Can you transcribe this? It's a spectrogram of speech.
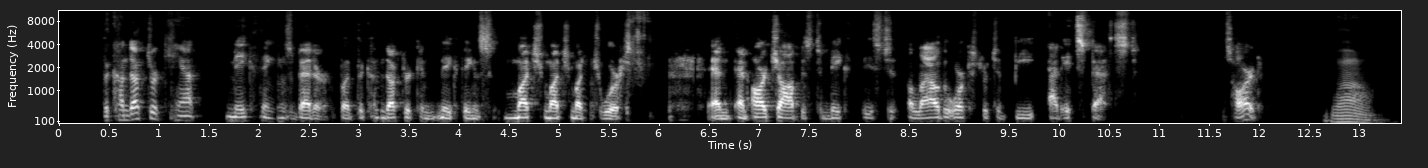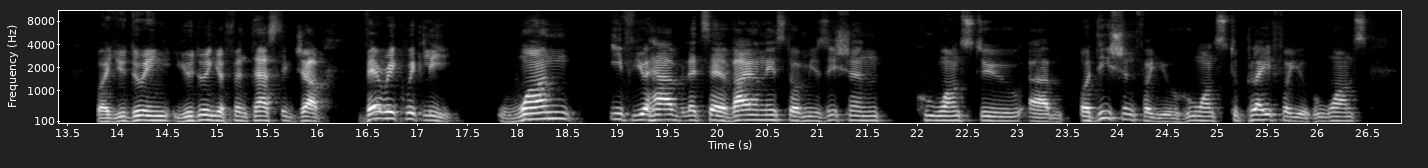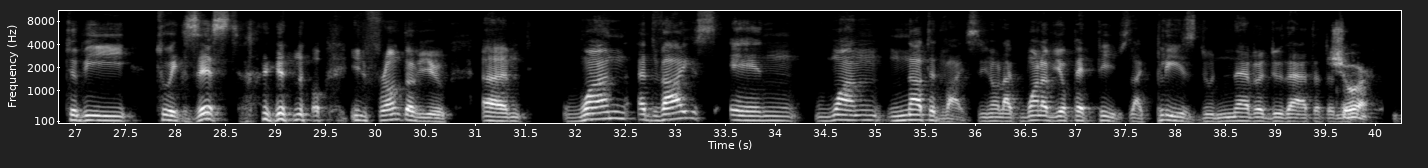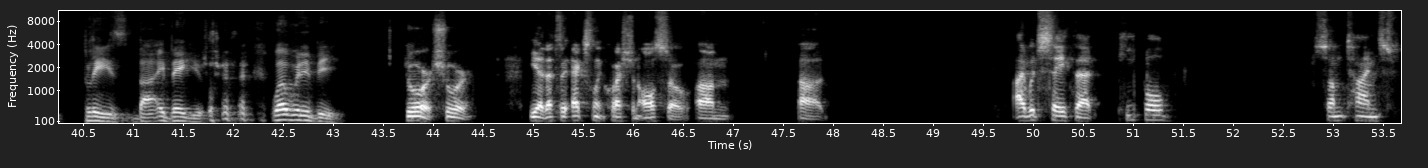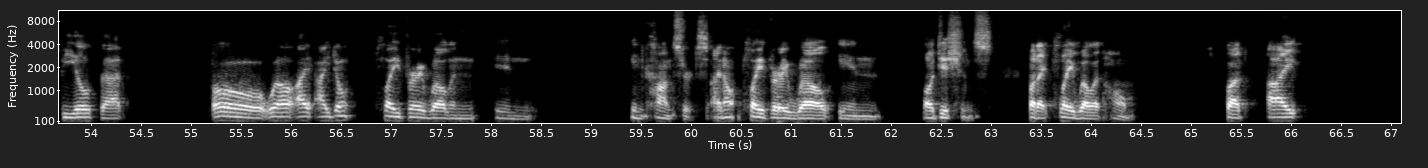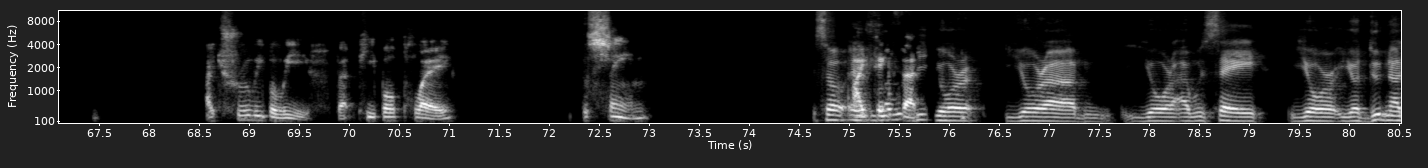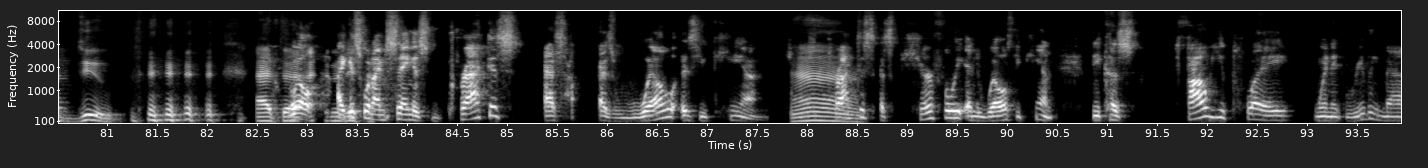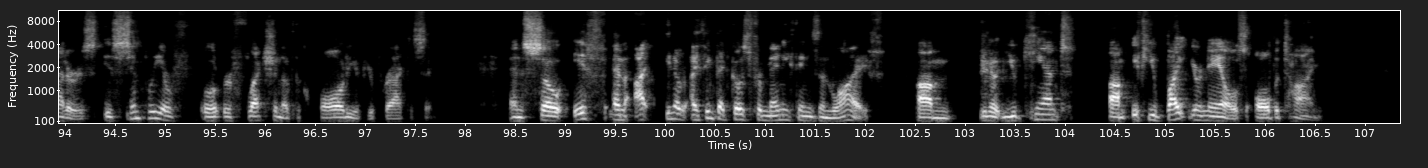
the conductor can't make things better, but the conductor can make things much, much, much worse. and and our job is to make is to allow the orchestra to be at its best it's hard. Wow. Well, you're doing you're doing a fantastic job. Very quickly, one, if you have, let's say, a violinist or musician who wants to um, audition for you, who wants to play for you, who wants to be to exist, you know, in front of you. Um, one advice and one not advice. You know, like one of your pet peeves, like please do never do that at the sure please, but I beg you? what would it be? Sure, sure. Yeah, that's an excellent question. Also, um, uh, I would say that people sometimes feel that, oh, well, I, I don't play very well in in in concerts. I don't play very well in auditions, but I play well at home. But I I truly believe that people play the same. So I think that your your um your I would say your your do not do at the, well at i guess what i'm saying is practice as as well as you can ah. practice as carefully and well as you can because how you play when it really matters is simply a, a reflection of the quality of your practicing and so if and i you know i think that goes for many things in life um you know you can't um, if you bite your nails all the time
